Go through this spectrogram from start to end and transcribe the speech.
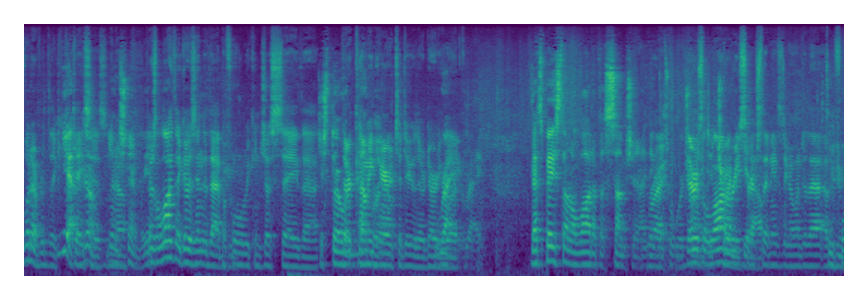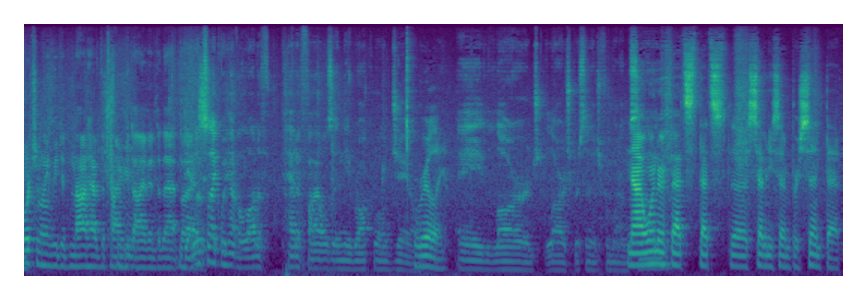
whatever the Yeah, case no, is. You know, understandable, yeah. there's a lot that goes into that before we can just say that Just throw they're coming here out. to do their dirty right, work. right. Right. That's based on a lot of assumption. I think right. that's what we're There's trying a to, lot trying of to get research that needs to go into that. Mhm. Unfortunately, we did not have the time to dive into that. But It looks like we have a lot of pedophiles in the Rockwall jail. Really. A large, large percentage from what I'm Now I wonder if that's that's the seventy-seven percent that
